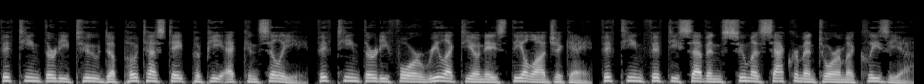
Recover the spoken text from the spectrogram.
1532 De Potestate Papae et Concilii, 1534 Relectiones Theologicae, 1557 Summa Sacramentorum Ecclesia,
